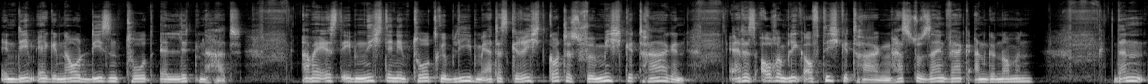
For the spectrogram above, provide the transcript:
indem er genau diesen Tod erlitten hat. Aber er ist eben nicht in dem Tod geblieben. Er hat das Gericht Gottes für mich getragen. Er hat es auch im Blick auf dich getragen. Hast du sein Werk angenommen? Dann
